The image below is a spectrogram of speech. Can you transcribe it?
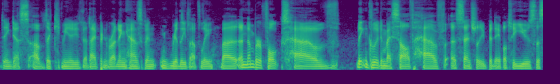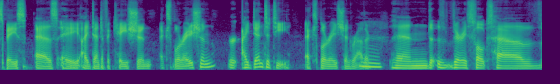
welcomingness of the community that I've been running has been really lovely. But a number of folks have including myself have essentially been able to use the space as a identification exploration or identity exploration rather and various folks have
